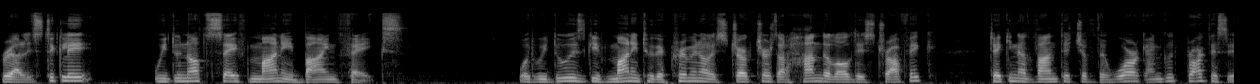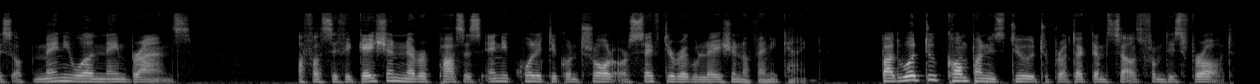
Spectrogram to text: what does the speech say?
Realistically, we do not save money buying fakes. What we do is give money to the criminal structures that handle all this traffic, taking advantage of the work and good practices of many well-named brands. A falsification never passes any quality control or safety regulation of any kind. But what do companies do to protect themselves from this fraud?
